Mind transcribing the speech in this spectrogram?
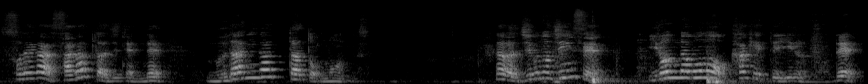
それが下がった時点で無駄になったと思うんです。だから自分の人生いろんなものをかけているので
